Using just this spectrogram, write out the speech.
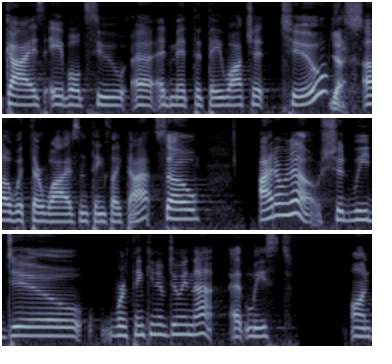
guys able to uh, admit that they watch it too. Yes. uh, with their wives and things like that. So I don't know. Should we do? We're thinking of doing that at least on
